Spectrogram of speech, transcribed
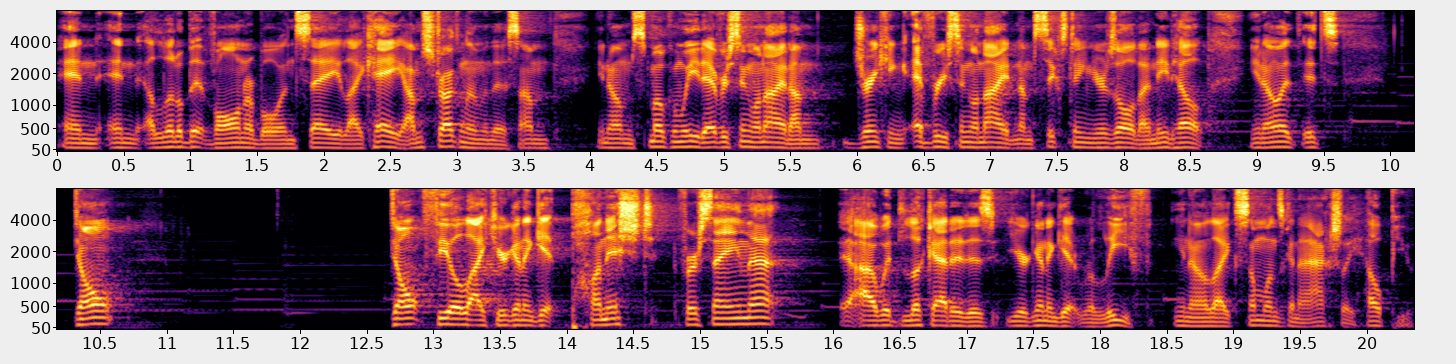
and and a little bit vulnerable and say like, "Hey, I'm struggling with this. I'm you know I'm smoking weed every single night. I'm drinking every single night, and I'm 16 years old. I need help." You know, it, it's don't don't feel like you're going to get punished for saying that. I would look at it as you're going to get relief. You know, like someone's going to actually help you.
